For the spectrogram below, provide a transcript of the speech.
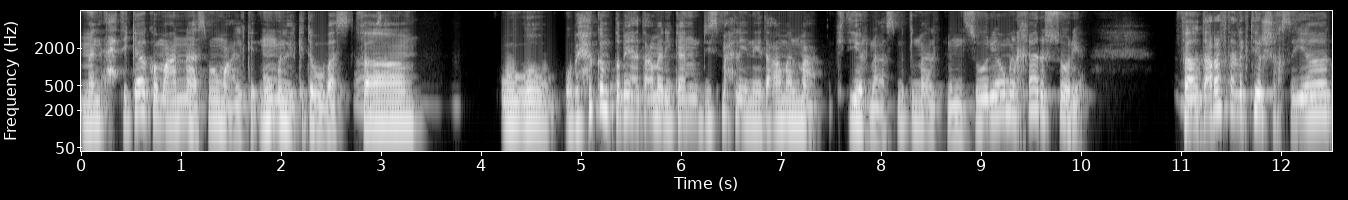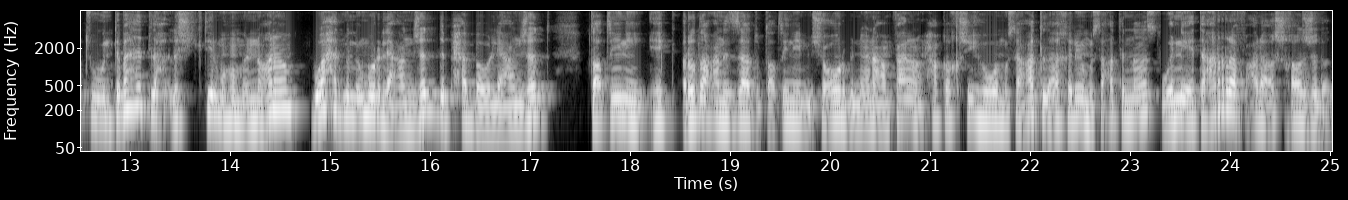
من احتكاكه مع الناس مو مع الك... مو من الكتب وبس. ف... وبحكم طبيعة عملي كان بيسمح لي إني أتعامل مع كتير ناس مثل ما قلت من سوريا ومن خارج سوريا. فتعرفت على كتير شخصيات وانتبهت لشيء كتير مهم إنه أنا واحد من الأمور اللي عن جد بحبها واللي عن جد بتعطيني هيك رضا عن الذات وبتعطيني شعور بإني أنا عم فعلا عم حقق شيء هو مساعدة الآخرين ومساعدة الناس وإني أتعرف على أشخاص جدد.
